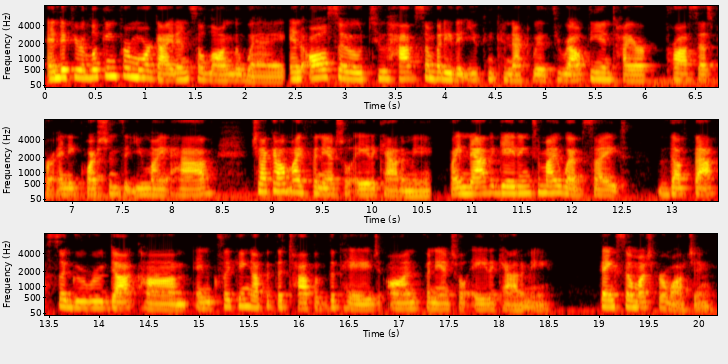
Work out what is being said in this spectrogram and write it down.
And if you're looking for more guidance along the way, and also to have somebody that you can connect with throughout the entire process for any questions that you might have, check out my Financial Aid Academy by navigating to my website, thefafsaguru.com, and clicking up at the top of the page on Financial Aid Academy. Thanks so much for watching.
